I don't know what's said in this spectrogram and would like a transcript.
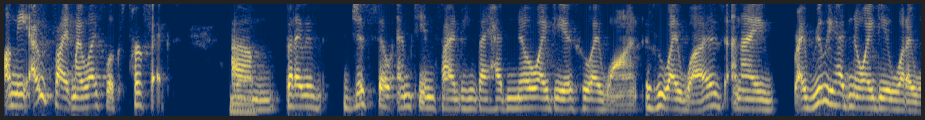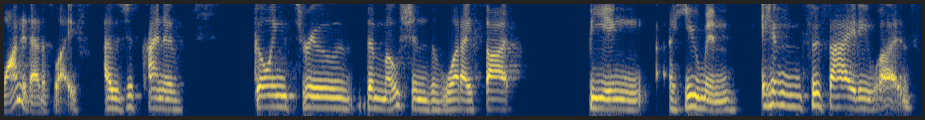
on the outside, my life looks perfect. Um, but I was just so empty inside because I had no idea who I want, who I was, and I I really had no idea what I wanted out of life. I was just kind of going through the motions of what I thought being a human in society was.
